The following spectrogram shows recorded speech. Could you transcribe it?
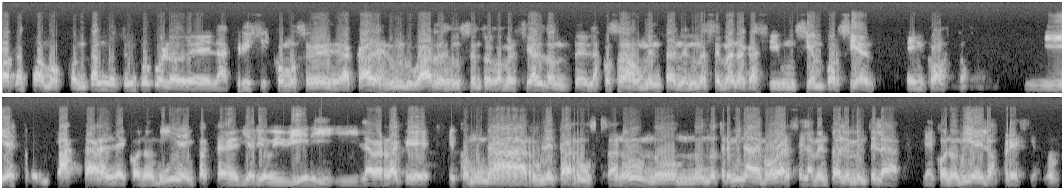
acá estamos contándote un poco lo de la crisis, cómo se ve desde acá, desde un lugar, desde un centro comercial, donde las cosas aumentan en una semana casi un 100% en costos y esto impacta en la economía, impacta en el diario vivir y, la verdad que es como una ruleta rusa, ¿no? No, no, no termina de moverse, lamentablemente, la, la economía y los precios, ¿no?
